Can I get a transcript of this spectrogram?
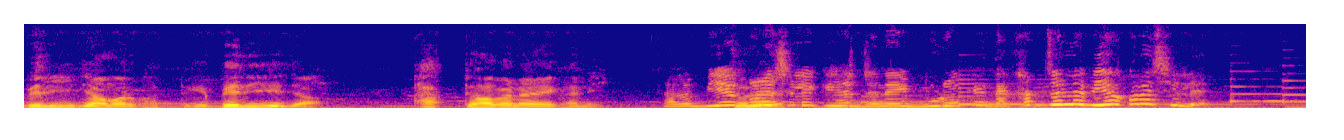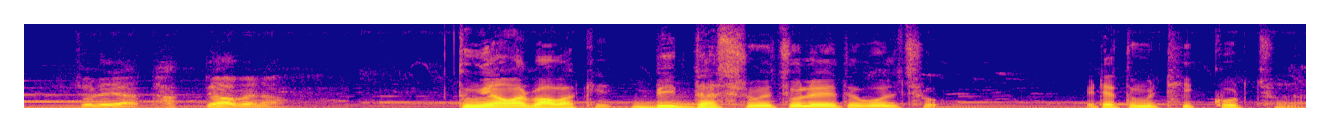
বেরিয়ে যা আমার ঘর থেকে বেরিয়ে যা। থাকতে হবে না এখানে। তাহলে বিয়ে। করেছিলে কিসের জন্য? এই বুড়োকে দেখার জন্য বিয়ে করেছিলে? চলে যা থাকতে হবে না। তুমি আমার বাবাকে বৃদ্ধাশ্রমে চলে যেতে বলছো? এটা তুমি ঠিক করছ না।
